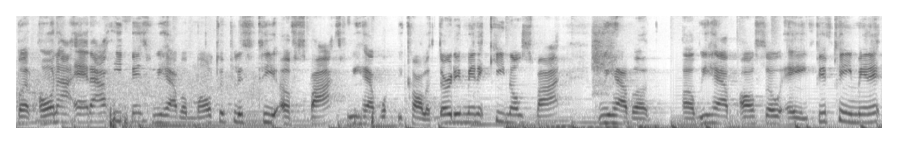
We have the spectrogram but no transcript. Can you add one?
but on our at our events, we have a multiplicity of spots. We have what we call a 30 minute keynote spot. We have a uh, we have also a 15 minute,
